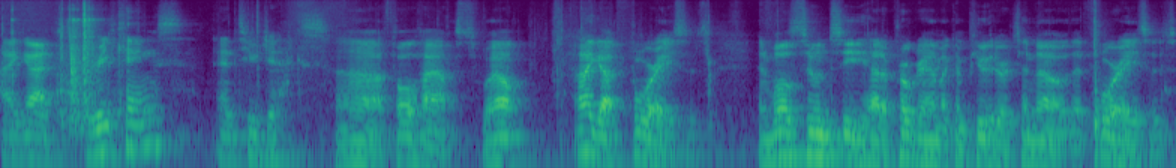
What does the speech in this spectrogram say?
I got three kings and two jacks. Ah, full house. Well, I got four aces, and we'll soon see how to program a computer to know that four aces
